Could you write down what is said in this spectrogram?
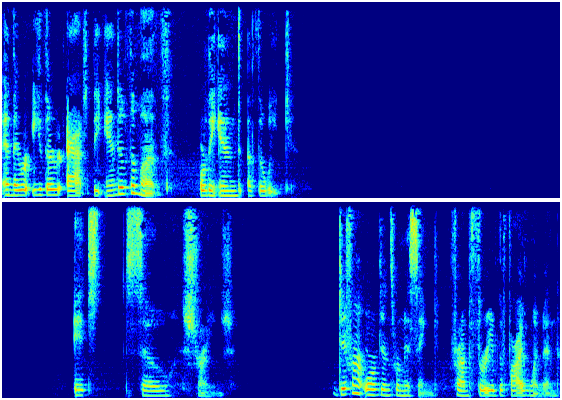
and they were either at the end of the month or the end of the week. It's so strange. Different organs were missing from three of the five women.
